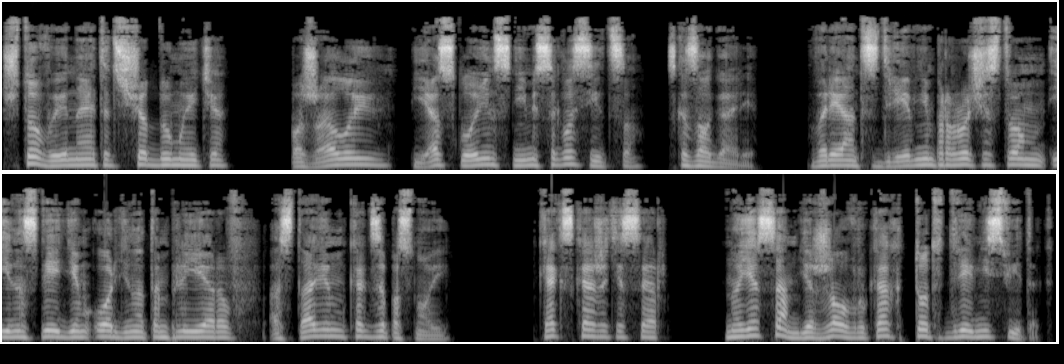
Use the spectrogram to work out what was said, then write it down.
Что вы на этот счет думаете? Пожалуй, я склонен с ними согласиться, сказал Гарри. Вариант с древним пророчеством и наследием Ордена Тамплиеров оставим как запасной. «Как скажете, сэр. Но я сам держал в руках тот древний свиток,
